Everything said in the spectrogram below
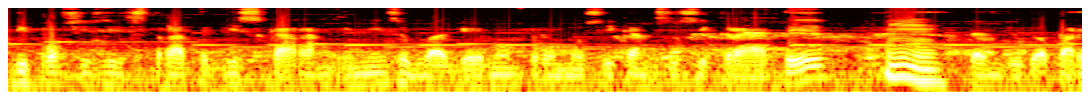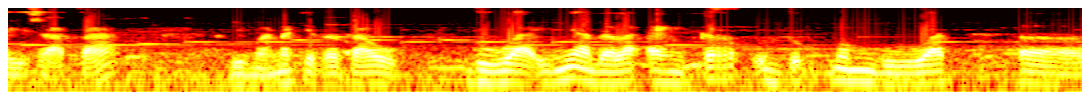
di posisi strategis sekarang ini sebagai mempromosikan sisi kreatif Hmm, dan juga pariwisata, di mana kita tahu dua ini adalah anchor untuk membuat eh,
